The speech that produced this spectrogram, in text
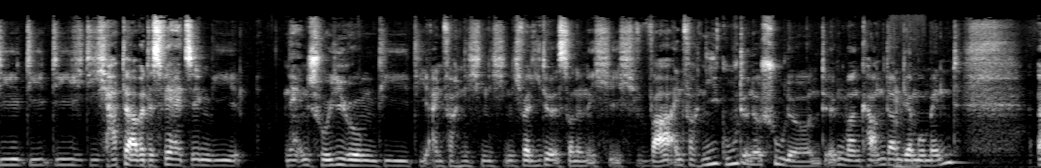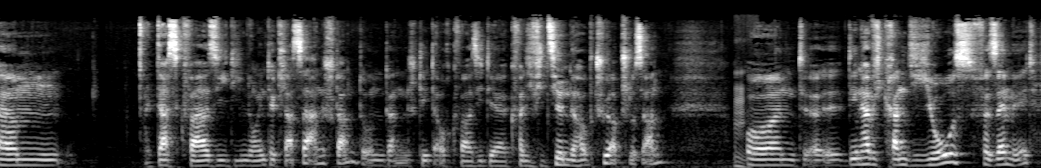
die, die, die, die ich hatte, aber das wäre jetzt irgendwie eine Entschuldigung, die, die einfach nicht, nicht, nicht valide ist, sondern ich, ich war einfach nie gut in der Schule und irgendwann kam dann der Moment, ähm, dass quasi die neunte Klasse anstand und dann steht auch quasi der qualifizierende Hauptschulabschluss an. Mhm. Und äh, den habe ich grandios versemmelt.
